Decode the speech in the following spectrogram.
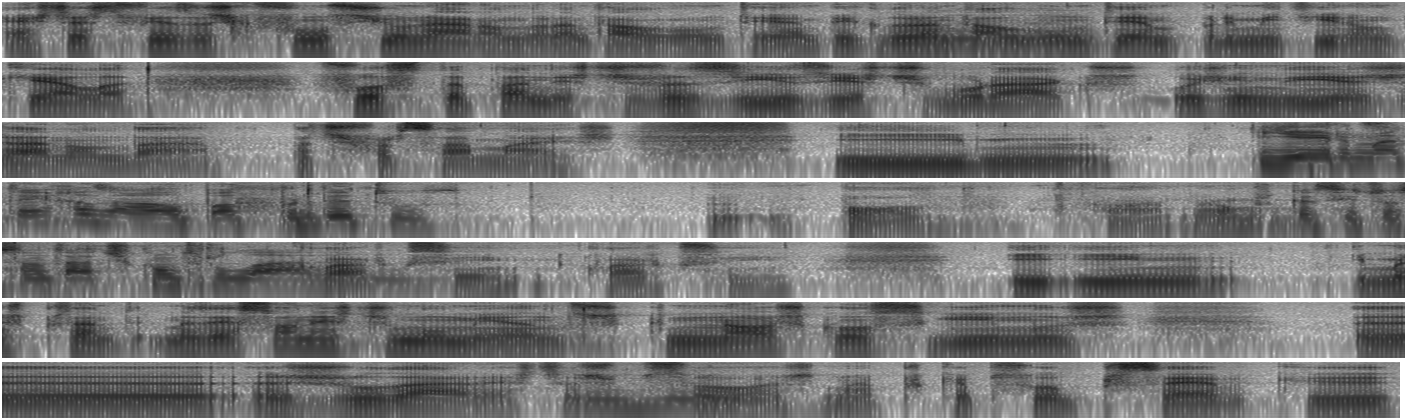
Estas defesas que funcionaram durante algum tempo e que durante uhum. algum tempo permitiram que ela fosse tapando estes vazios e estes buracos, hoje em dia já não dá para disfarçar mais. E hum, e a irmã tem razão, ela pode perder tudo. Pode, claro, não. Porque a situação está descontrolada. Claro que sim, claro que sim. E, e, mas, portanto, mas é só nestes momentos que nós conseguimos uh, ajudar estas uhum. pessoas, não é? Porque a pessoa percebe que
